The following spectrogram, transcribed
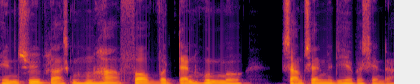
hende sygeplejersken, hun har for, hvordan hun må samtale med de her patienter.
